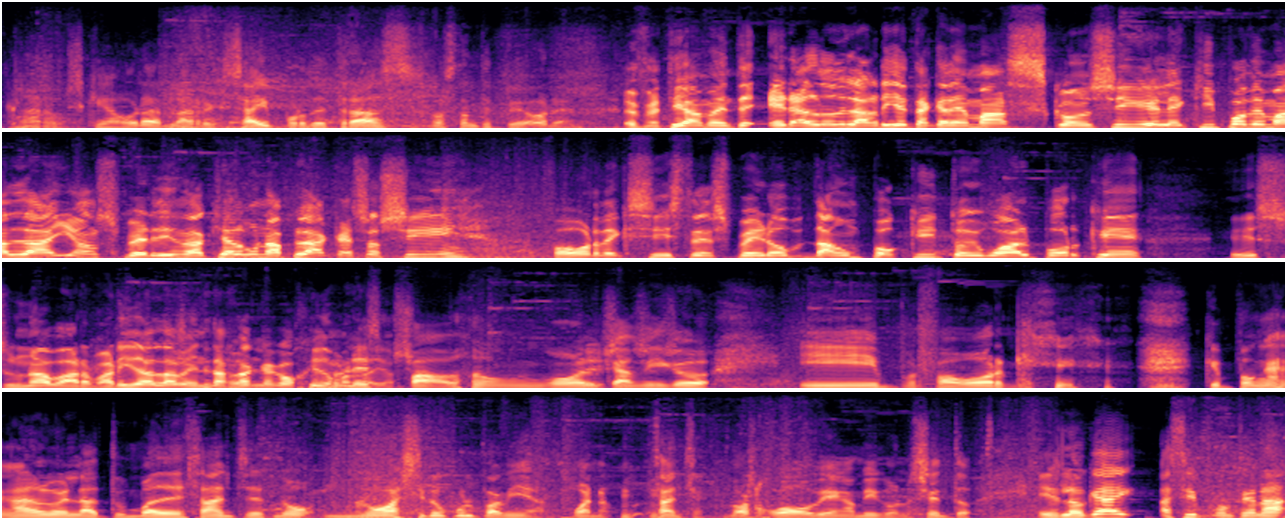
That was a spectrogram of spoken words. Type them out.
Claro, es que ahora la Rek'Sai por detrás es bastante peor, ¿eh? Efectivamente, Heraldo de la Grieta que además consigue el equipo de Mad Lions, perdiendo aquí alguna placa, eso sí, a favor de Existence, pero da un poquito igual porque es una barbaridad la ventaja que ha cogido un gol, que amigo. Y por favor, que, que, pongan algo en la tumba de Sánchez. No, no ha sido culpa mía. Bueno, Sánchez, lo has jugado bien, amigo, lo siento. Es lo que hay, así funciona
